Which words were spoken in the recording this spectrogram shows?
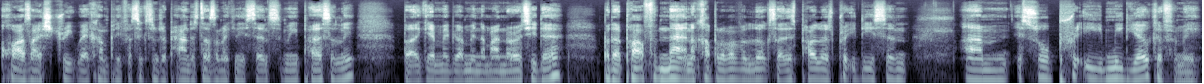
quasi streetwear company for six hundred pounds. This doesn't make any sense to me personally. But again, maybe I'm in the minority there. But apart from that, and a couple of other looks, like this polo is pretty decent. Um, it's all pretty mediocre for me.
